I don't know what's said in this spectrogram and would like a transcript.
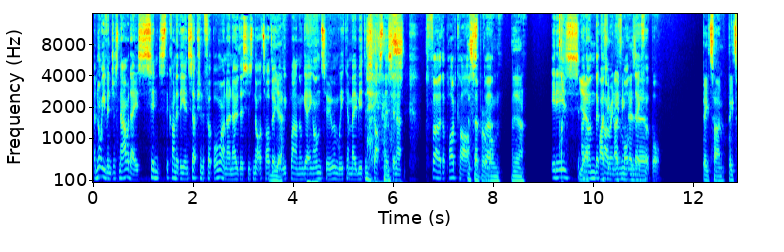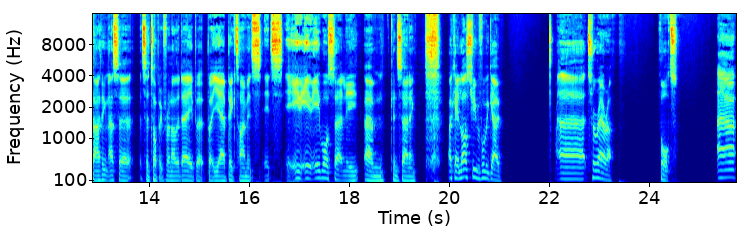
And not even just nowadays, since the kind of the inception of football. And I know this is not a topic yeah. that we plan on getting onto, and we can maybe discuss this in a further podcast. A separate one, yeah. It is yeah, an undercurrent think, in modern day a, football big time, big time. I think that's a it's a topic for another day. But but yeah, big time. It's it's it, it, it was certainly um, concerning. Okay, last few before we go. Uh, Torreira, thoughts? Uh,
